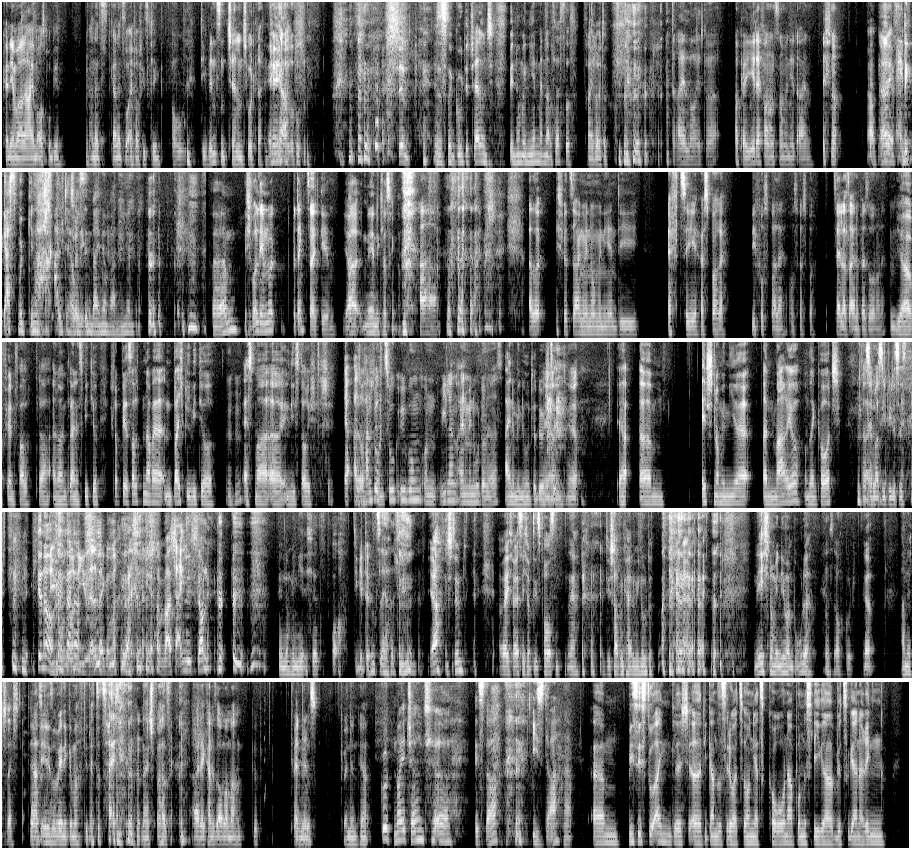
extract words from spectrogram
Könnt ihr mal daheim ausprobieren. Gar nicht, gar nicht so einfach, wie es klingt. oh, die Vincent Challenge wurde gerade Ja. gerufen. Stimmt. Das ist eine gute Challenge. Wir nominieren Männer als erstes. Drei Leute. Drei Leute. Okay, jeder von uns nominiert einen. Ich noch. Okay. Ey, der Gast beginnt. Ach, Alter, was sind deine Manieren? Ähm, Ich wollte ihm nur Bedenkzeit geben. ja, nee, Niklas fängt an. Ah. also, ich würde sagen, wir nominieren die FC Hösbare. Die Fußballer aus Hösbach. Zählt als eine Person, oder? Ja, auf jeden Fall. Klar, einfach ein kleines Video. Ich glaube, wir sollten aber ein Beispielvideo Mhm. erstmal äh, in die Story sch- Ja, also Ja, Handtuchzugübung und wie lang? Eine Minute oder was? eine Minute Ja, durchziehen. ja. Ja, ähm, ich nominiere an Mario, unseren Coach. Dass er mal sieht, wie das ist. Genau. Die Übung noch nie selber gemacht. ja, wahrscheinlich schon. Wen nominiere ich jetzt? Boah. Die Gedönsle halt. Ja, stimmt. Aber ich weiß nicht, ob die es posten. Naja, die schaffen keine Minute. nee, ich nominiere meinen Bruder. Das ist auch gut. Ja. Auch nicht schlecht. Der Alles hat eh so wenig gemacht die letzte Zeit. Nein, Spaß. Aber der kann es auch mal machen. Gut. Quentin. Quentin Quentin, ja. Gut, neue Challenge äh, ist da. ist da. Ja. Ähm, wie siehst du eigentlich äh, die ganze Situation jetzt? Corona, Bundesliga, würdest du gerne ringen?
